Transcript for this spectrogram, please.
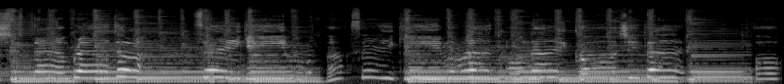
したブレー。ド正義もあ正義も悪もない。この時代を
